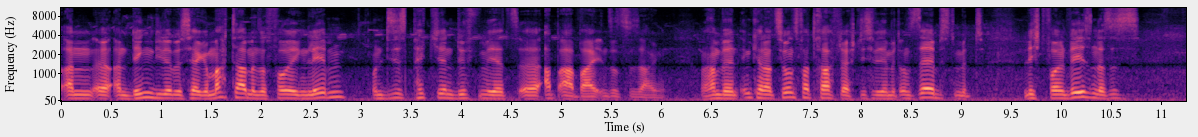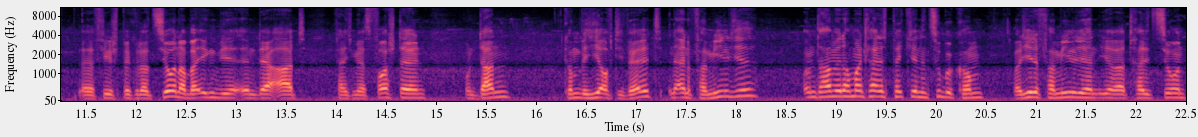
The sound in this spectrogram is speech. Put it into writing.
an, äh, an Dingen, die wir bisher gemacht haben in unserem vorigen Leben. Und dieses Päckchen dürfen wir jetzt äh, abarbeiten sozusagen. Dann haben wir einen Inkarnationsvertrag, vielleicht schließen wir den mit uns selbst, mit lichtvollen Wesen. Das ist äh, viel Spekulation, aber irgendwie in der Art kann ich mir das vorstellen. Und dann kommen wir hier auf die Welt in eine Familie und da haben wir noch mal ein kleines Päckchen hinzubekommen, weil jede Familie in ihrer Tradition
